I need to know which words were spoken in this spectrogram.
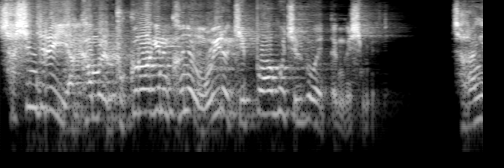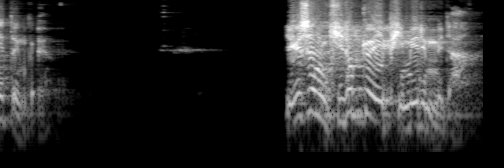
자신들의 약함을 부끄러워하기는커녕 오히려 기뻐하고 즐거워했던 것입니다. 자랑했던 거예요. 이것은 기독교의 비밀입니다.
